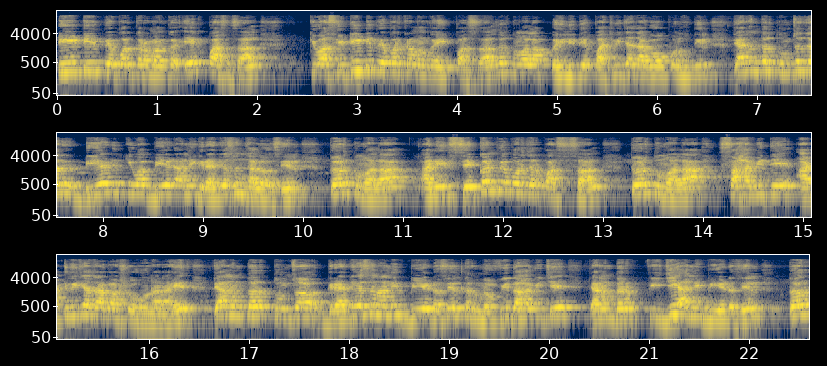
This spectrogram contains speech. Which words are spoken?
टी ई टी पेपर क्रमांक एक पास असाल किंवा सी टी टी पेपर क्रमांक एक पास असाल तर तुम्हाला पहिली ते पाचवीच्या जागा ओपन होतील. त्यानंतर तुमचं जर डी एड किंवा बी एड आणि ग्रॅज्युएशन झालं असेल तर तुम्हाला आणि सेकंड पेपर जर पास असाल तर तुम्हाला सहावी ते आठवीच्या जागा शो होणार आहेत. त्यानंतर तुमचं ग्रॅज्युएशन आणि बी एड असेल तर नववी दहावीचे. त्यानंतर पी जी आणि बी एड असेल तर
